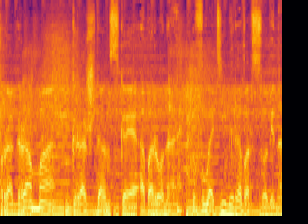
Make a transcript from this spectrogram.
Программа «Гражданская оборона» Владимира Варсовина.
